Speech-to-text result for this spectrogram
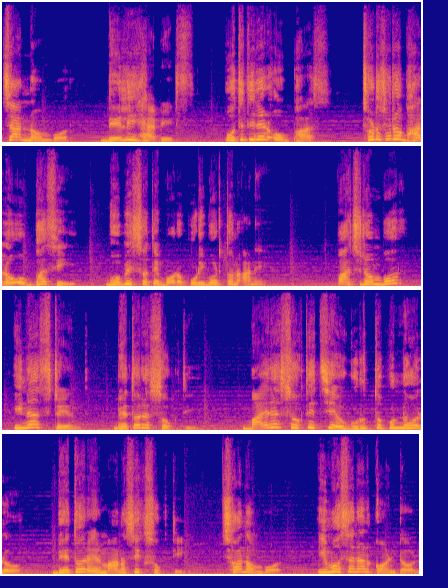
চার নম্বর ডেলি হ্যাবিটস প্রতিদিনের অভ্যাস। ছোট ছোট ভালো অভ্যাসই ভবিষ্যতে বড় পরিবর্তন আনে। পাঁচ নম্বর ইনার স্ট্রেংথ ভেতরের শক্তি। বাইরের শক্তির চেয়েও গুরুত্বপূর্ণ হলো ভেতরের মানসিক শক্তি। ছ নম্বর ইমোশনাল কন্ট্রোল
